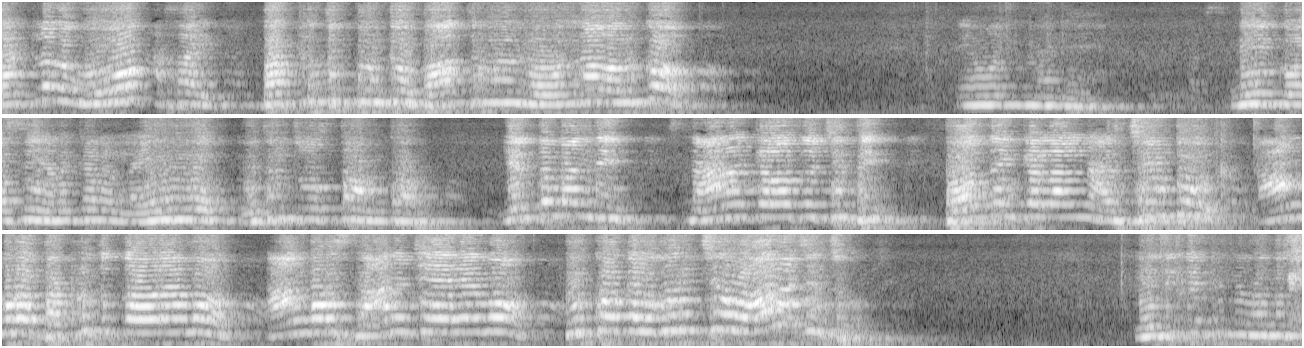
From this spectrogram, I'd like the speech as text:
గంటలు నువ్వు సారీ బట్టలు తుక్కుంటూ బాత్రూంలో ఉన్నావు అనుకో. ఏమవుతుందండి? నీకోసం వెనకాల లైన్లో ఎదురు చూస్తా ఉంటారు ఎంతమంది స్నానం కావాల్సి వచ్చింది? బౌద్ధంకి వెళ్ళాలని అర్జెంటు. ఆమె కూడా బట్టలు తుక్కోవాలేమో. ఆమె కూడా స్నానం చేయలేమో. ఇంకొకరి గురించి ఆలోచించు. ఎందుకంటే నువ్వు నీ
